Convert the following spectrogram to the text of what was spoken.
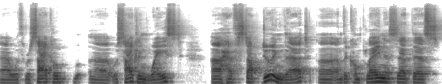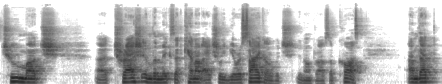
uh, with recycle, uh, recycling waste uh, have stopped doing that. Uh, and the complaint is that there's too much uh, trash in the mix that cannot actually be recycled, which you know drives up cost. And that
